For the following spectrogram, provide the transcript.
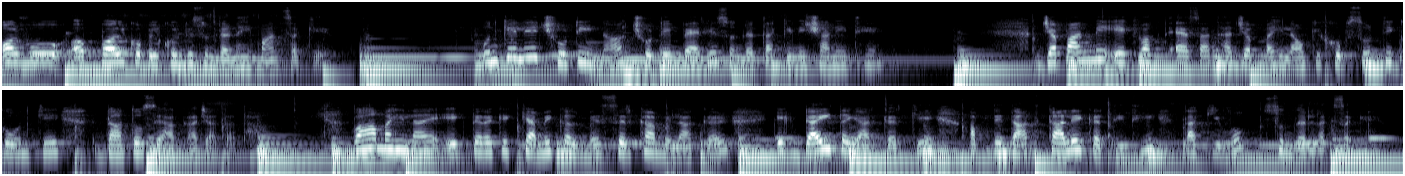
और वो पर्ल को बिल्कुल भी सुंदर नहीं मान सके। उनके लिए छोटी नाक, छोटे पैर ही सुंदरता की निशानी थे। जापान में एक वक्त ऐसा था जब महिलाओं की खूबसूरती को उनके दांतों से आका जाता था। वहाँ महिलाएँ एक तरह के केमिकल में सिरका मिलाकर एक डाई तैयार करके अपने दांत काले करती थी ताकि वो सुंदर लग सके।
